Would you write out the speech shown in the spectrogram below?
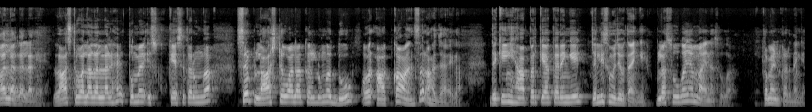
अलग अलग है, लास्ट वाला अलग अलग है तो मैं इसको कैसे करूँगा? सिर्फ़ लास्ट वाला कर लूँगा दो और आपका आंसर आ जाएगा। देखिए यहाँ पर क्या करेंगे? जल्दी से मुझे बताएँगे, प्लस होगा या माइनस होगा? कमेंट कर देंगे।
